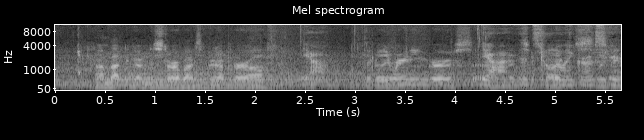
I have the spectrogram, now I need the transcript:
I'm about to go into Starbucks and drop her off. Yeah, It's like really rainy and gross. So Yeah, it's kinda really gross here.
